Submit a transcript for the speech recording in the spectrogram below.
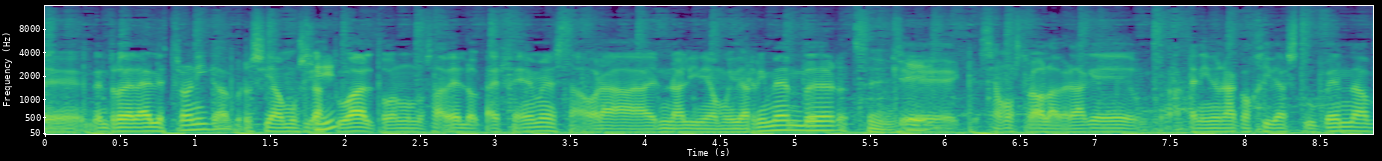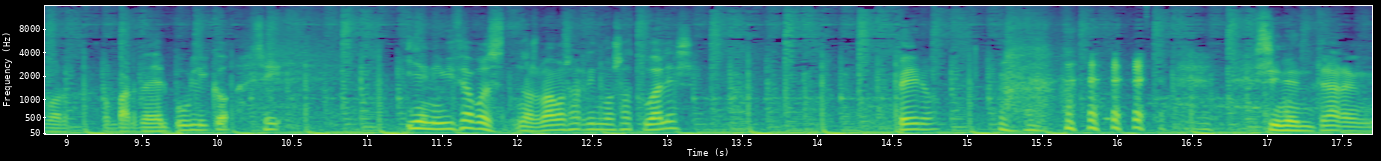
de- dentro de la electrónica, pero sí a música Sí. actual. Todo el mundo sabe lo que FM está ahora en una línea muy de Remember, Sí. que, que se ha mostrado, la verdad, que ha tenido una acogida estupenda por, por parte del público. Sí. Y en Ibiza, pues nos vamos a ritmos actuales, pero sin entrar en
